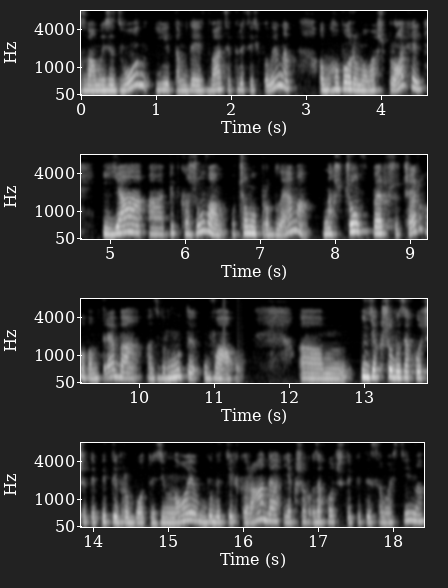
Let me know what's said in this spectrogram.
з вами зідзвон і там десь 20-30 хвилинок обговоримо ваш профіль, і я підкажу вам, у чому проблема, на що в першу чергу вам треба звернути увагу. Ем, І якщо ви захочете піти в роботу зі мною, буду тільки рада. Якщо захочете піти самостійно,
